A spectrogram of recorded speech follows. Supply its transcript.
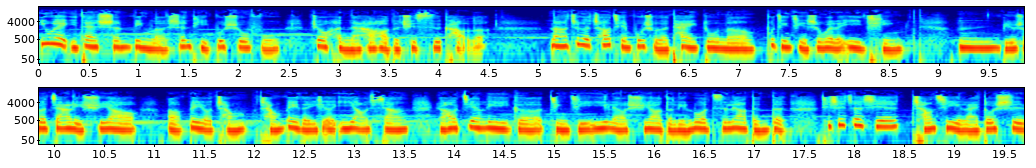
因为一旦生病了，身体不舒服，就很难好好的去思考了。那这个超前部署的态度呢，不仅仅是为了疫情，嗯，比如说家里需要呃备有常常备的一些医药箱，然后建立一个紧急医疗需要的联络资料等等。其实这些长期以来都是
